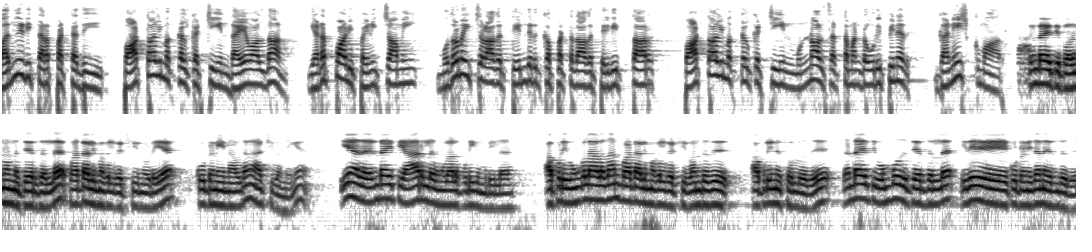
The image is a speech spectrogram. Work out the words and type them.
பதிலடி தரப்பட்டது. பாட்டாளி மக்கள் கட்சியின் தயவால்தான் எடப்பாடி பழனிசாமி முதலமைச்சராக தேர்ந்தெடுக்கப்பட்டதாக தெரிவித்தார் பாட்டாளி மக்கள் கட்சியின் முன்னாள் சட்டமன்ற உறுப்பினர் கணேஷ்குமார். ரெண்டாயிரத்தி பதினொன்று தேர்தலில் பாட்டாளி மக்கள் கட்சியினுடைய கூட்டணியினால் தான் ஆட்சிக்கு வந்தீங்க. ஏன் அதை ரெண்டாயிரத்தி ஆறில் உங்களால் பிடிக்க முடியல? அப்படி உங்களால் தான் பாட்டாளி மக்கள் கட்சி வந்தது அப்படின்னு சொல்வது. ரெண்டாயிரத்தி ஒம்பது தேர்தலில் இதே கூட்டணி தானே இருந்தது.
